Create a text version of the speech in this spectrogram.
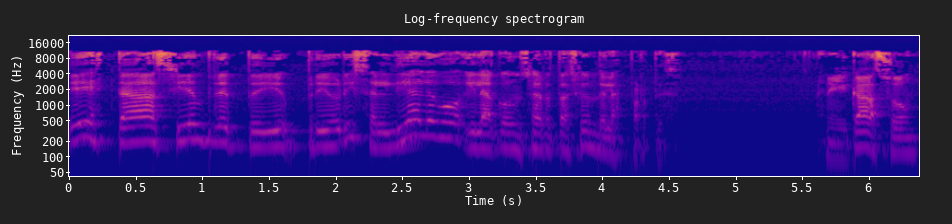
esta siempre prioriza el diálogo y la concertación de las partes. En el caso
